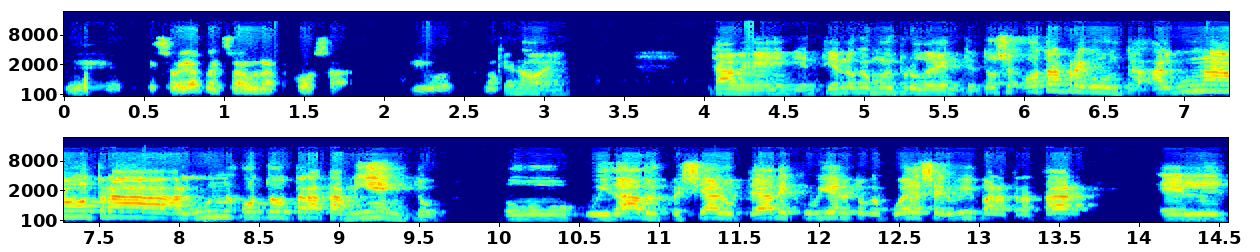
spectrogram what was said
eh, que se vaya a pensar una cosa y otra. Que no es. Está bien, y entiendo que es muy prudente. Entonces, otra pregunta, ¿alguna otra, algún otro tratamiento o cuidado especial usted ha descubierto que puede servir para tratar el,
